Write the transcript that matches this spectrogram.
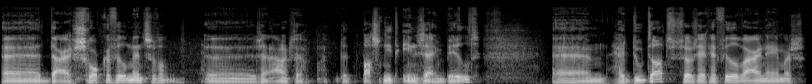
Uh, daar schrokken veel mensen van. Uh, zijn aandacht dat past niet in zijn beeld. Uh, hij doet dat, zo zeggen veel waarnemers,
